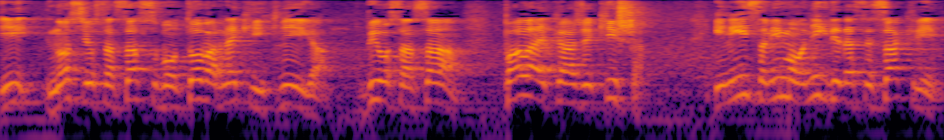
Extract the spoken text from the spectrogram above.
i nosio sam sa sobom tovar nekih knjiga. Bio sam sam. Pala je, kaže, kiša i nisam imao nigdje da se sakrijem.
